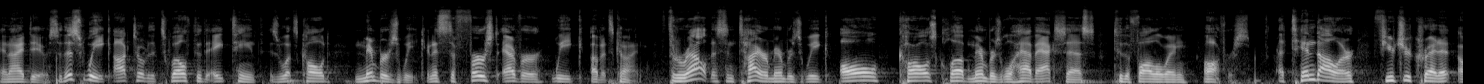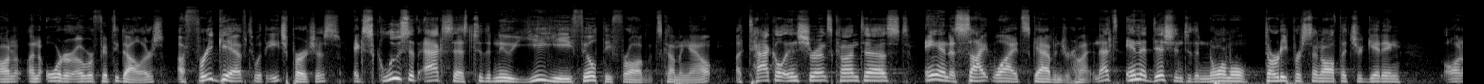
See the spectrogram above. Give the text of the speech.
and I do. So this week, October the 12th through the 18th, is what's called Members Week, and it's the first ever week of its kind. Throughout this entire Members Week, all Karl's Club members will have access to the following offers a $10 future credit on an order over $50, a free gift with each purchase, exclusive access to the new Yee Yee Filthy Frog that's coming out, a tackle insurance contest, and a site wide scavenger hunt. And that's in addition to the normal 30% off that you're getting on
